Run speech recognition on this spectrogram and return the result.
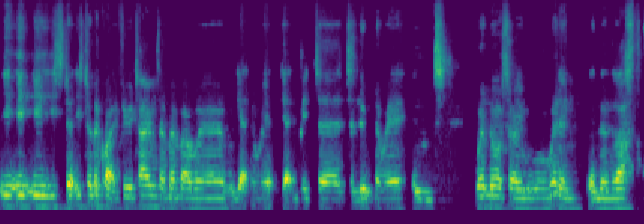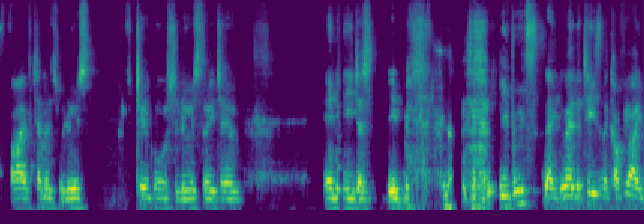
He, he, he's, done, he's done it quite a few times. I remember we were getting away, getting beat to, to Luton away, and we're no, sorry, we were winning. And then the last five, ten minutes, we lose two goals to lose, three two. And he just he, he boots like when the tea's in the coffee, he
